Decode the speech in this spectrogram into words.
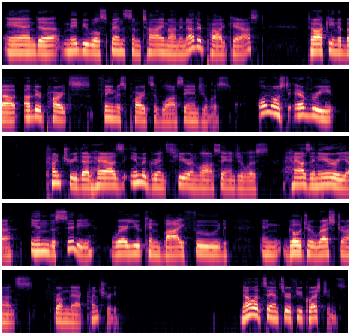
And uh, maybe we'll spend some time on another podcast talking about other parts, famous parts of Los Angeles. Almost every country that has immigrants here in Los Angeles has an area in the city where you can buy food and go to restaurants from that country. Now let's answer a few questions.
